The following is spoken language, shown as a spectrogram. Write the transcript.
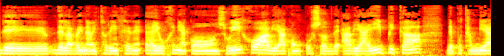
de, la reina Victoria Eugenia con su hijo, había concursos, de, había hípica, después también,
